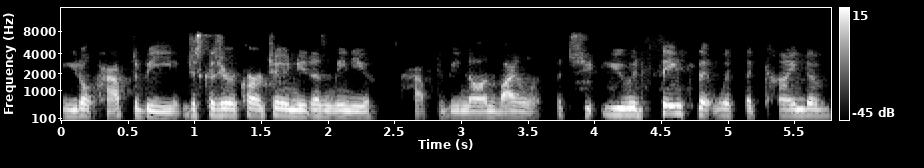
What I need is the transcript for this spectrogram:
you don't have to be, just because you're a cartoon, it doesn't mean you have to be nonviolent. But you, you would think that with the kind of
